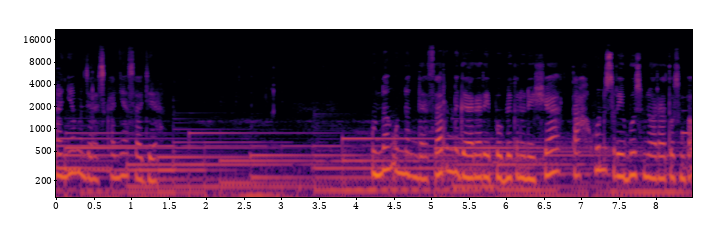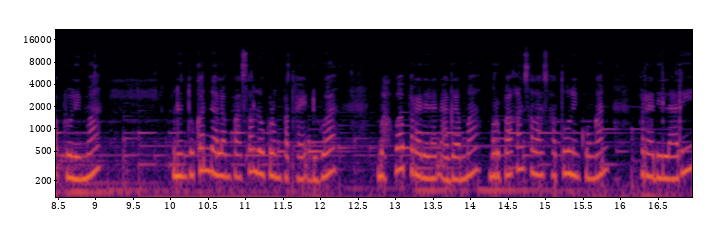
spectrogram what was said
hanya menjelaskannya saja. Undang-Undang Dasar Negara Republik Indonesia tahun 1945 menentukan dalam pasal 24 ayat 2 bahwa peradilan agama merupakan salah satu lingkungan peradilari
